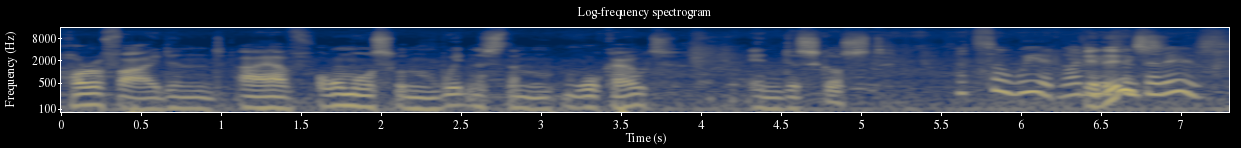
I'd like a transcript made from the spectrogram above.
horrified, and I have almost witnessed them walk out in disgust. That's so weird. Why do It you is. think that is?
